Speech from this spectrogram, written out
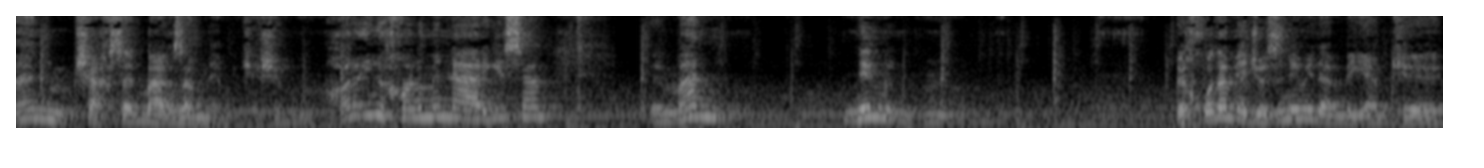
من شخصا مغزم نمی‌کشه. حالا این خانم نرگس هم من نمی... به خودم اجازه نمیدم بگم که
